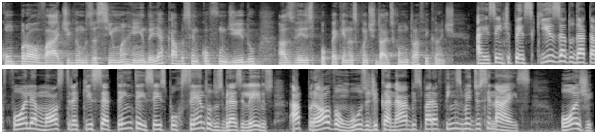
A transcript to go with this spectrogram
comprovar, digamos assim, uma renda e acaba sendo confundido, às vezes, por pequenas quantidades como um traficante. A recente pesquisa do Datafolha mostra que 76% dos brasileiros aprovam o uso de cannabis para fins medicinais. Hoje,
